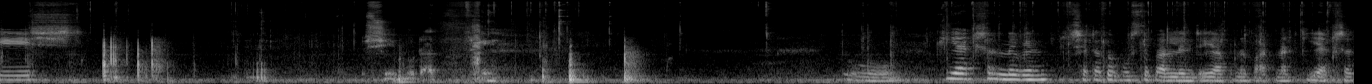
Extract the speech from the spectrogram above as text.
আজকে শিবরাত্রি। তো কী অ্যাকশান নেবেন সেটা তো বুঝতে পারলেন যে আপনার পার্টনার কী অ্যাকশান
